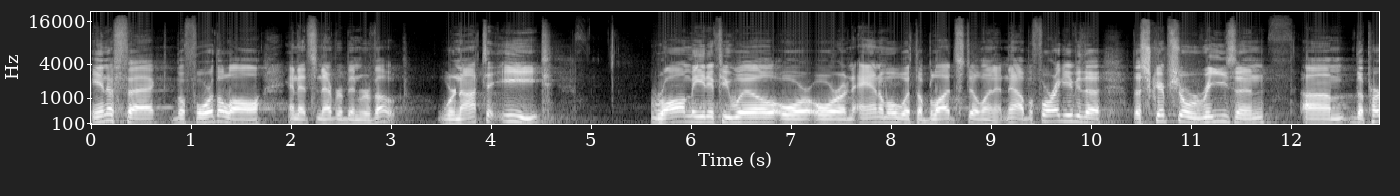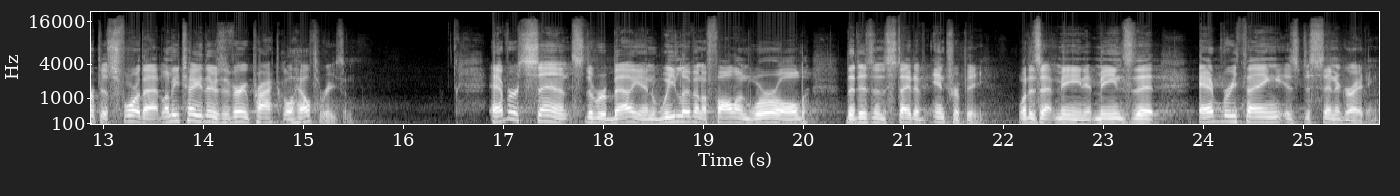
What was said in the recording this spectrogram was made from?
in effect before the law, and it's never been revoked. We're not to eat raw meat, if you will, or, or an animal with the blood still in it. Now, before I give you the, the scriptural reason, um, the purpose for that, let me tell you there's a very practical health reason. Ever since the rebellion, we live in a fallen world that is in a state of entropy. What does that mean? It means that everything is disintegrating.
